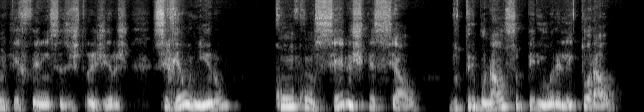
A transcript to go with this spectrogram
interferências estrangeiras, se reuniram com o Conselho Especial do Tribunal Superior Eleitoral.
